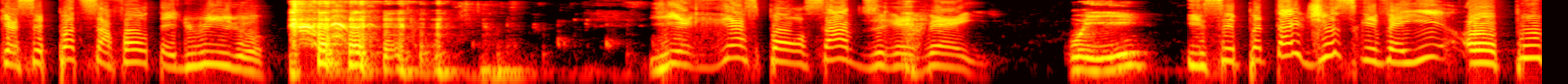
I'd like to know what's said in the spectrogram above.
que c'est pas de sa faute à lui, là. Il est responsable du réveil. oui, Il s'est peut-être juste réveillé un peu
